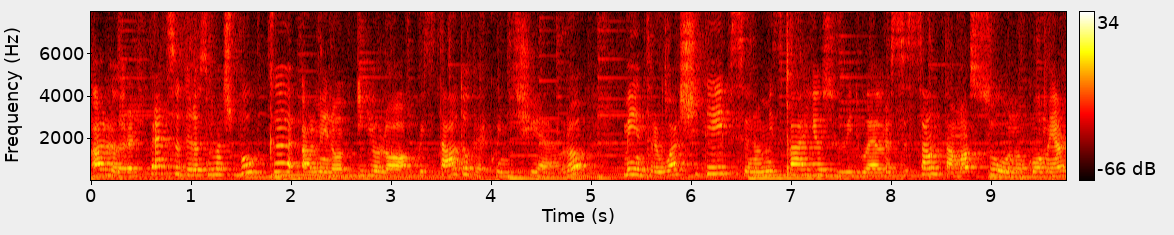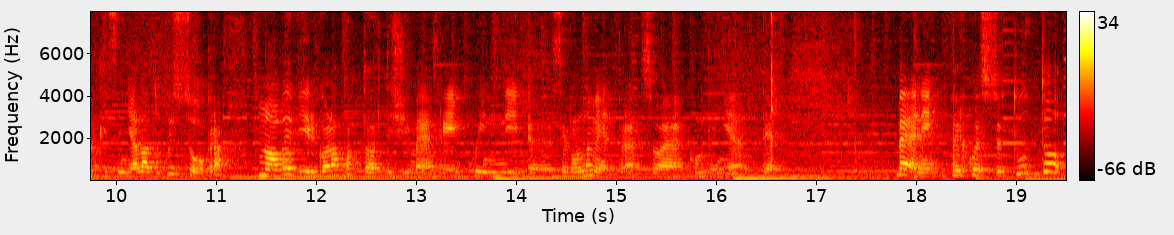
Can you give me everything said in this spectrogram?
Allora, il prezzo dello Smashbook, almeno io l'ho acquistato per 15 euro, mentre washi tape, se non mi sbaglio, sui 2,60 euro, ma sono, come anche segnalato qui sopra, 9,14 metri, quindi eh, secondo me il prezzo è conveniente. Bene, per questo è tutto,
